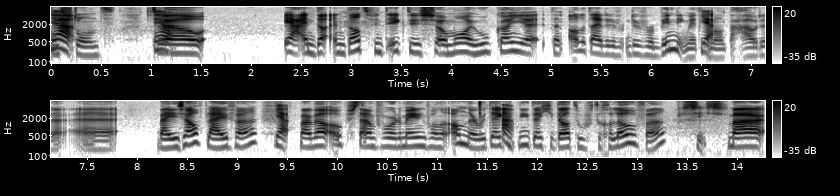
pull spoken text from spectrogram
Ja. ontstond. Terwijl, ja, en, dat en dat vind ik dus zo mooi. Hoe kan je ten alle tijde de, de verbinding met iemand behouden? Eh, bij jezelf blijven, Ja. maar wel openstaan voor de mening van een ander. Betekent Ah. niet dat je dat hoeft te geloven, precies. maar...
